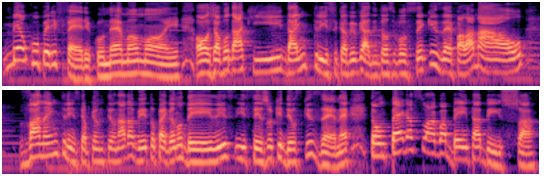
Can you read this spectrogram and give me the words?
meu cu periférico, né, mamãe? Ó, já vou dar aqui da intrínseca, viu, viado? Então, se você quiser falar mal, vá na intrínseca, porque eu não tenho nada a ver, tô pegando deles e seja o que Deus quiser, né? Então pega a sua água benta, bicha.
